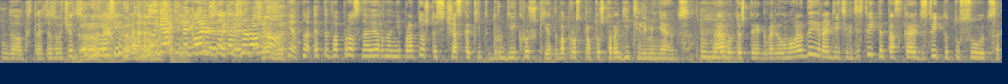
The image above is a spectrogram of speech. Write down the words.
Да, кстати, звучит Гораздо, супер. гораздо Но я тебе говорю, что это все равно. Нет, но это вопрос, наверное, не про то, что сейчас какие-то другие кружки. Это вопрос про то, что родители меняются. Да, вот то, что я говорила, молодые родители действительно таскают, действительно тусуются.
